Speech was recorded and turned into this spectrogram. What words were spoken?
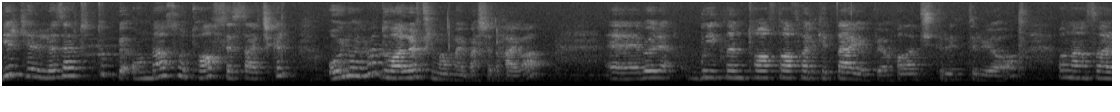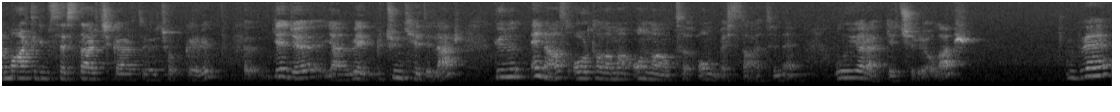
bir kere lazer tuttuk ve ondan sonra tuhaf sesler çıkarıp oyun oynamaya duvarları tırmanmaya başladı hayvan. Ee, böyle bıyıklarını tuhaf tuhaf hareketler yapıyor falan titrettiriyor. Ondan sonra martı gibi sesler çıkartıyor çok garip. Gece yani ve bütün kediler günün en az ortalama 16-15 saatini uyuyarak geçiriyorlar. Ve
